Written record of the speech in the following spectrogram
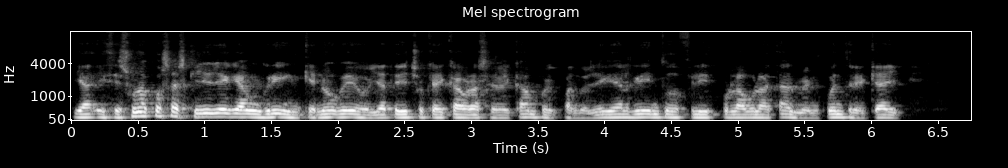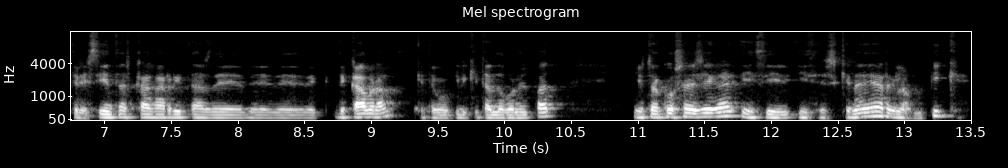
ya dices, una cosa es que yo llegue a un green que no veo, ya te he dicho que hay cabras en el campo y cuando llegue al green todo feliz por la bola tal, me encuentre que hay 300 cagarritas de, cabra que tengo que ir quitando con el pad. Y otra cosa es llegar y decir, dices, que nadie arregla un pique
